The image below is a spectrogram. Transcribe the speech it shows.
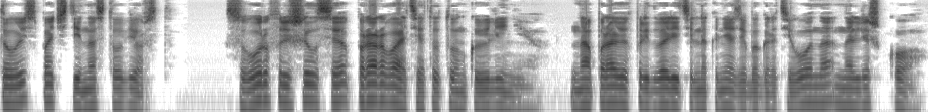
то есть почти на сто верст. Суворов решился прорвать эту тонкую линию, направив предварительно князя Багратиона на Лешко,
